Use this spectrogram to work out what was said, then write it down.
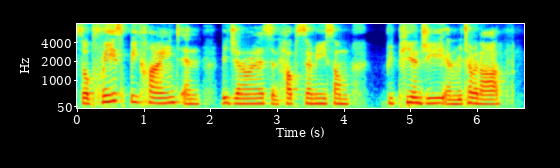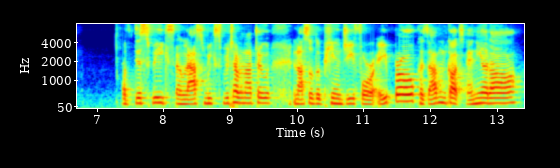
So please be kind and be generous and help send me some P&G and RetailMeNot of this week's and last week's RetailMeNot too, and also the P&G for April because I haven't got any at all.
